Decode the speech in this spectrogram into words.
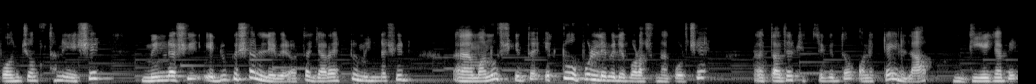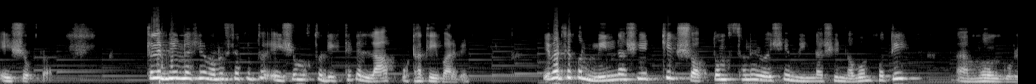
পঞ্চম স্থানে এসে মীন রাশির এডুকেশন লেভেল অর্থাৎ যারা একটু মীন রাশির মানুষ কিন্তু একটু ওপর লেভেলে পড়াশোনা করছে তাদের ক্ষেত্রে কিন্তু অনেকটাই লাভ দিয়ে যাবে এই শুক্র। তাহলে মীন রাশির মানুষরা কিন্তু এই সমস্ত দিক থেকে লাভ উঠাতেই পারবে। এবার দেখুন, মীন রাশির ঠিক সপ্তম স্থানে রয়েছে মীন রাশির নবমপতি মঙ্গল।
